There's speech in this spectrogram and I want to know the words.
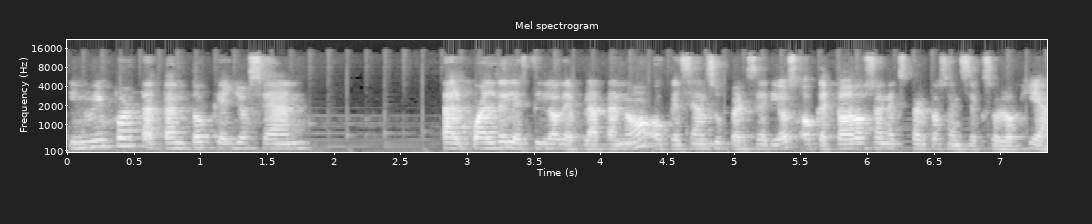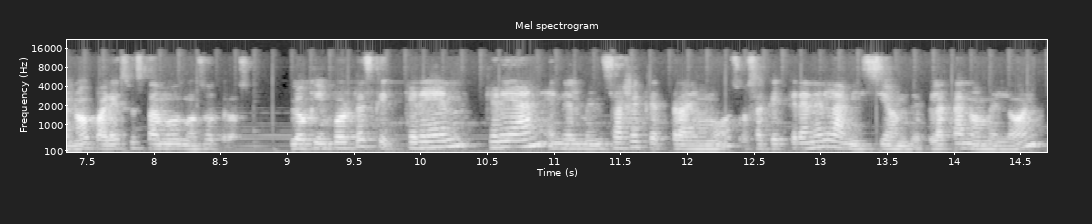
y no importa tanto que ellos sean tal cual del estilo de plátano o que sean súper serios o que todos sean expertos en sexología, ¿no? Para eso estamos nosotros. Lo que importa es que creen, crean en el mensaje que traemos, o sea, que crean en la misión de plátano melón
